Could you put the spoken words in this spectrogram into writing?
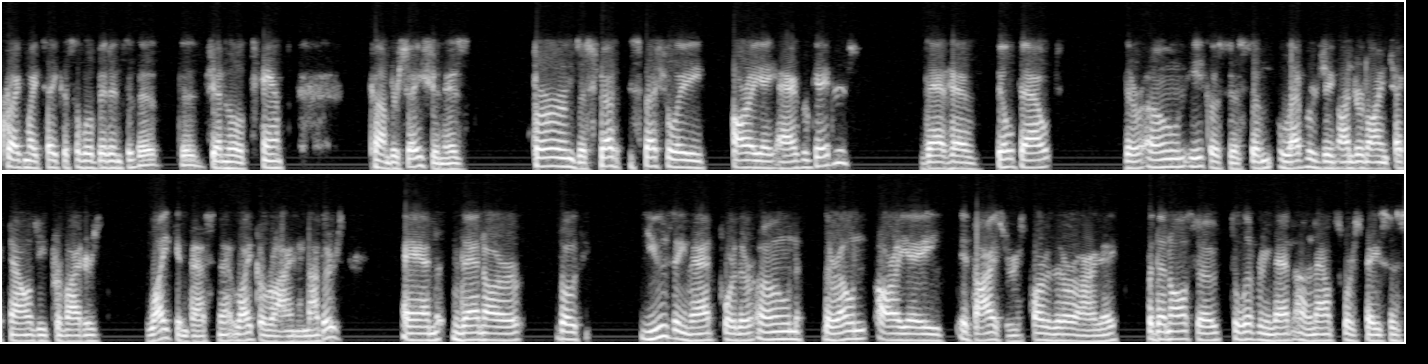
Craig, might take us a little bit into the, the general TAMP conversation, is firms, especially RIA aggregators, that have built out their own ecosystem, leveraging underlying technology providers like Envestnet, like Orion, and others, and then are both using that for their own their own RIA advisors, part of their RIA, but then also delivering that on an outsourced basis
